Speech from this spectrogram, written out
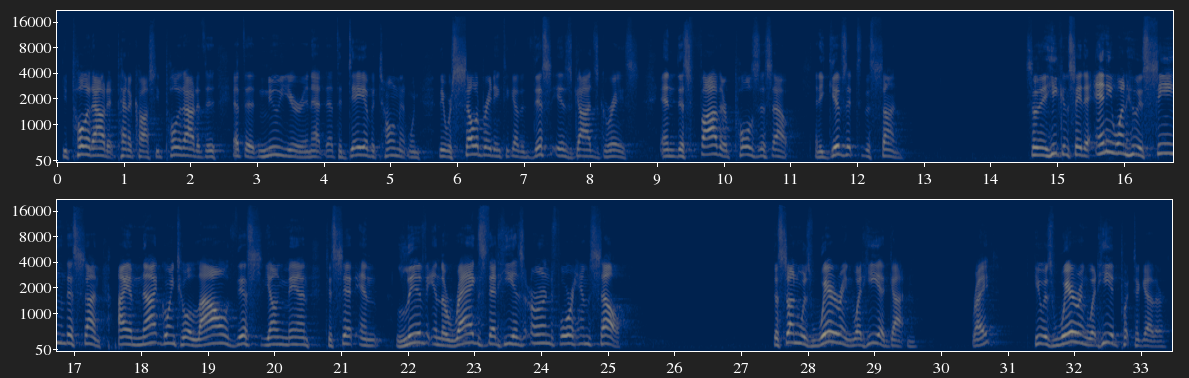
He'd pull it out at Pentecost. He'd pull it out at the, at the New Year and at, at the Day of Atonement when they were celebrating together. This is God's grace. And this Father pulls this out and he gives it to the Son so that he can say to anyone who is seeing this Son, I am not going to allow this young man to sit and live in the rags that he has earned for himself. The Son was wearing what he had gotten right? He was wearing what he had put together.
